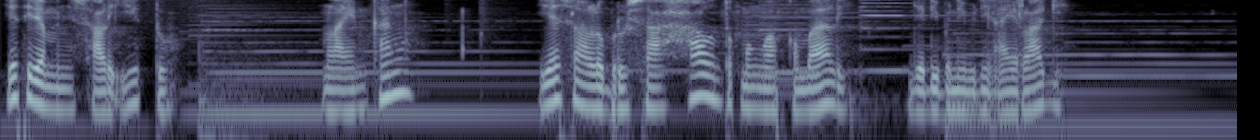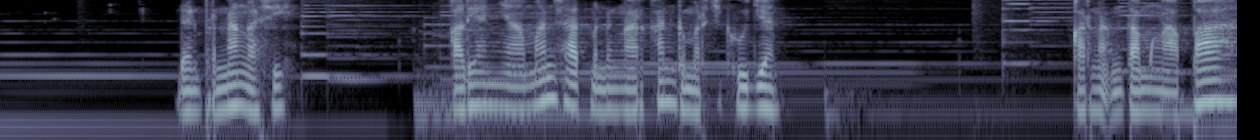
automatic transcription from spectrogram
ia tidak menyesali itu. Melainkan, ia selalu berusaha untuk menguap kembali jadi benih-benih air lagi. Dan pernah gak sih kalian nyaman saat mendengarkan gemercik hujan? Karena entah mengapa,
